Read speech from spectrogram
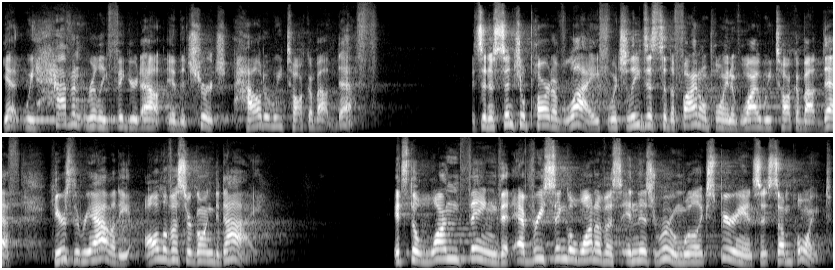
Yet we haven't really figured out in the church how do we talk about death? It's an essential part of life, which leads us to the final point of why we talk about death. Here's the reality all of us are going to die. It's the one thing that every single one of us in this room will experience at some point.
